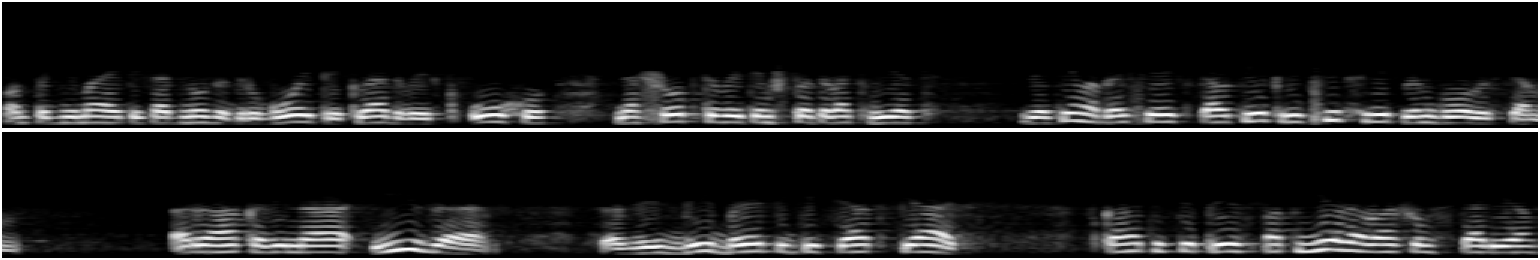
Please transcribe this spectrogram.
Он поднимает их одну за другой, прикладывает к уху, нашептывает им что-то в ответ, затем, обращаясь к толпе, кричит хриплым голосом. «Раковина Иза со звезды Б-55 в качестве пресс-папье на вашем столе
